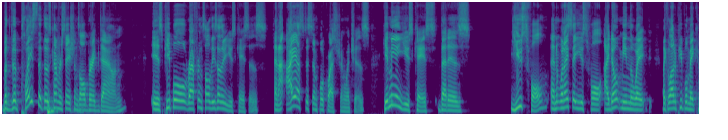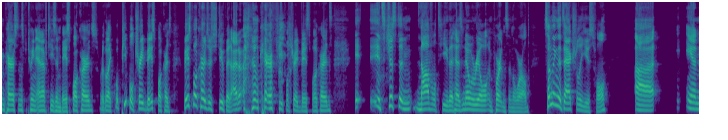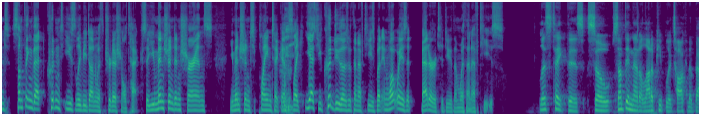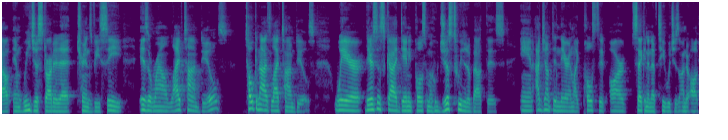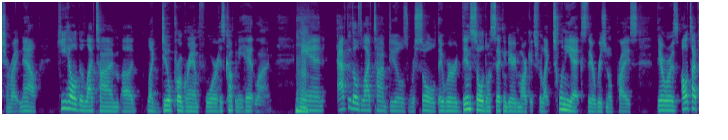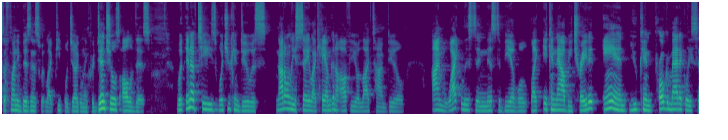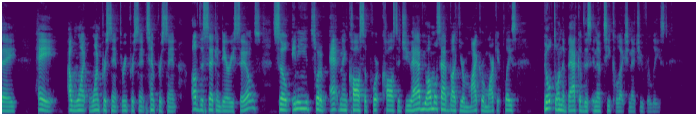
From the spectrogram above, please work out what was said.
but the place that those conversations all break down is people reference all these other use cases, and I, I asked a simple question, which is, give me a use case that is useful. And when I say useful, I don't mean the way like a lot of people make comparisons between NFTs and baseball cards where they're like, well, people trade baseball cards. Baseball cards are stupid. I don't, I don't care if people trade baseball cards. It, it's just a novelty that has no real importance in the world. Something that's actually useful. Uh, and something that couldn't easily be done with traditional tech. So you mentioned insurance, you mentioned plane tickets. like, yes, you could do those with NFTs, but in what way is it better to do them with NFTs? Let's take this. So, something that a lot of people are talking about, and we just started at Trends VC, is around lifetime deals, tokenized lifetime deals, where there's this guy, Danny Postma, who just tweeted about this. And I jumped in there and like posted our second NFT, which is under auction right now. He held a lifetime uh, like deal program for his company Headlime. Mm-hmm. And after those lifetime deals were sold, they were then sold on secondary markets for like 20x their original price. There was all types of funny business with like people juggling credentials, all of this. With NFTs, what you can do is not only say like, "Hey, I'm going to offer you a lifetime deal." I'm whitelisting this to be able like it can now be traded and you can programmatically say, "Hey, I want 1%, 3%, 10% of the secondary sales. So any sort of admin cost, support cost that you have, you almost have like your micro marketplace built on the back of this NFT collection that you've released.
